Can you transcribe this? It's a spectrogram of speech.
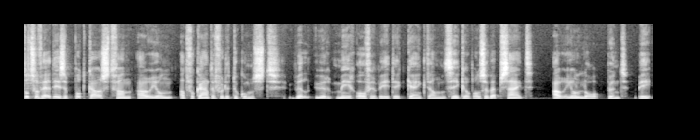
Tot zover deze podcast van Aurion Advocaten voor de Toekomst. Wil u er meer over weten? Kijk dan zeker op onze website aurionlaw.be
